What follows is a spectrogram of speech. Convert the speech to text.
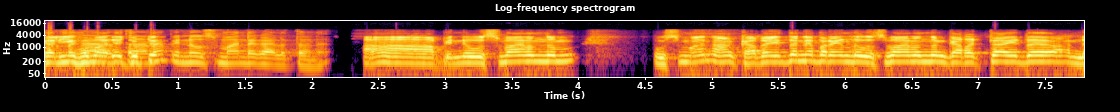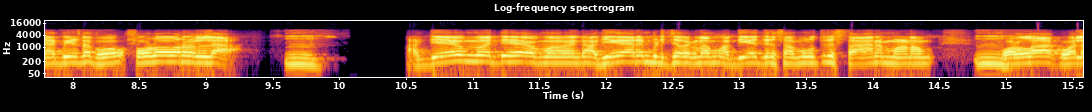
ഖലീഫുമാരെ ചുറ്റും പിന്നെ ഉസ്മാന്റെ കാലത്താണ്. ആ പിന്നെ ഉസ്മാനൊന്നും ഉസ്മാൻ ആ കഥയിൽ തന്നെ പറയുന്നത് ഉസ്മാനൊന്നും കറക്റ്റായിട്ട് നബിയുടെ ഫോളോവർ അല്ല. അദ്ദേഹം മറ്റേ അധികാരം പിടിച്ചെടുക്കണം അദ്ദേഹത്തിന് സമൂഹത്തിൽ സ്ഥാനം വേണം. കൊള്ള കൊല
